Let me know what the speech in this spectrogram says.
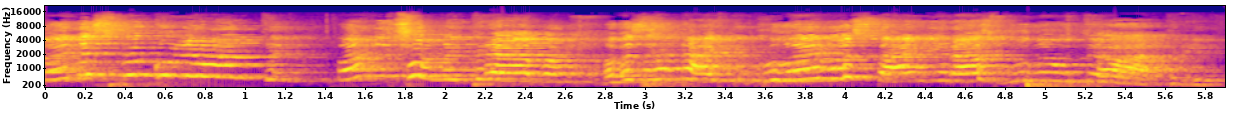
Ви не спекулянти. Вам нічого не треба. А ви згадайте, коли ви останній раз були у театрі?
